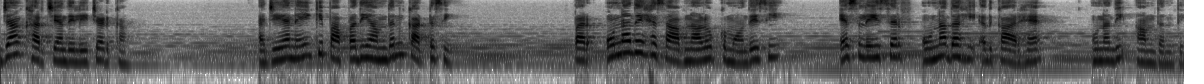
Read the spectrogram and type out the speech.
ਜਾਂ ਖਰਚਿਆਂ ਦੇ ਲਈ ਝੜਕਾਂ। ਅਜਿਹਾ ਨਹੀਂ ਕਿ ਪਾਪਾ ਦੀ ਆਮਦਨ ਘੱਟ ਸੀ, ਪਰ ਉਹਨਾਂ ਦੇ ਹਿਸਾਬ ਨਾਲ ਉਹ ਕਮਾਉਂਦੇ ਸੀ, ਇਸ ਲਈ ਸਿਰਫ ਉਹਨਾਂ ਦਾ ਹੀ ਅਧਿਕਾਰ ਹੈ ਉਹਨਾਂ ਦੀ ਆਮਦਨ ਤੇ।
